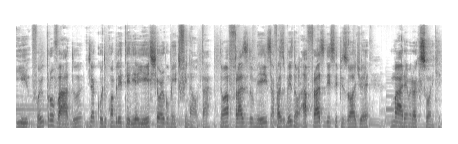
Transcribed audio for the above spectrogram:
E foi provado de acordo com a bilheteria, e este é o argumento final, tá? Então a frase do mês, a frase do mês não, a frase desse episódio é Mario é melhor que Sonic.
